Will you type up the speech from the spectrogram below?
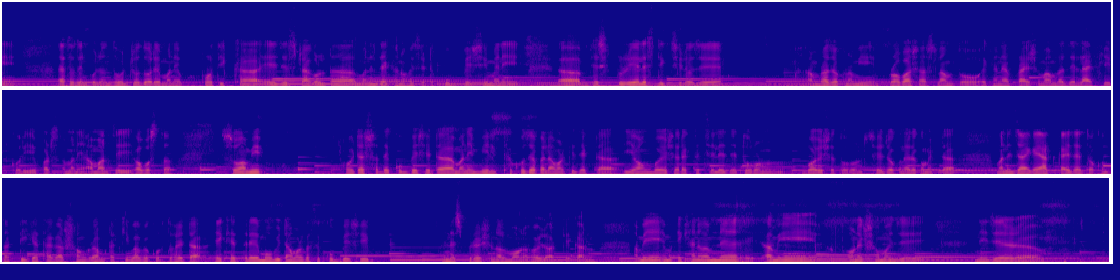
এতদিন পর্যন্ত ধৈর্য ধরে মানে প্রতীক্ষা, এই যে স্ট্রাগলটা মানে দেখানো হয়েছে, এটা খুব বেশি মানে বেশ একটু রিয়েলিস্টিক ছিল যে আমরা যখন আমি প্রবাস আসলাম, তো এখানে প্রায় সময় আমরা যে লাইফ লিড করি মানে আমার যে অবস্থা সো আমি ওইটার সাথে খুব বেশি এটা মানে মিলটা খুঁজে পেলাম আর কি যে একটা ইয়ং বয়সের একটা ছেলে, যে তরুণ বয়সে তরুণ, সে যখন এরকম একটা মানে জায়গায় আটকায় যায়, তখন তার টিকে থাকার সংগ্রামটা কীভাবে করতে হয়, এটা এক্ষেত্রে মুভিটা আমার কাছে খুব বেশি ইন্সপিরেশনাল মনে হইল আর কি। কারণ আমি এখানেও এমনি, আমি অনেক সময় যে নিজের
